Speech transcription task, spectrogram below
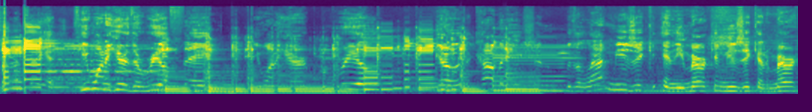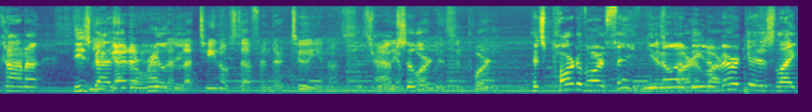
But I'll tell you, if you want to hear the real thing, you want to hear real, you know, the combination with the Latin music and the American music and Americana. These guys are gotta the have real the deal. Latino stuff in there too, you know. It's, it's really Absolutely. important. It's important. It's part of our thing, you know. I mean, our- America is like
